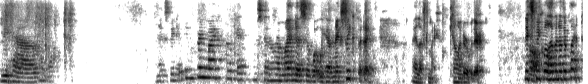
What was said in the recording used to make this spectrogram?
we have next week. I didn't bring my okay. I'm just gonna remind us of what we have next week, but I I left my calendar over there. Next Oh. week we'll have another plant.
